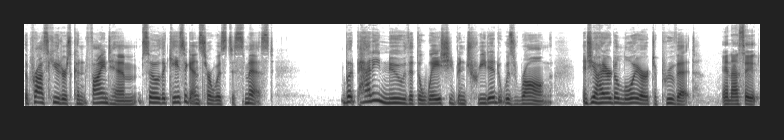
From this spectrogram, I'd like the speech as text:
The prosecutors couldn't find him, so the case against her was dismissed. But Patti knew that the way she'd been treated was wrong and she hired a lawyer to prove it. And I said,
